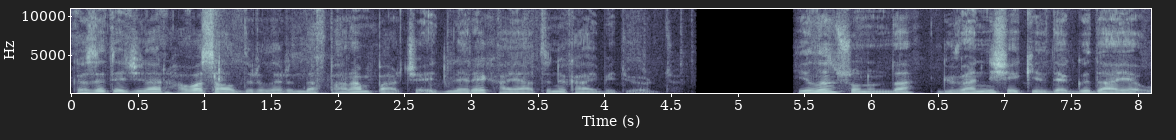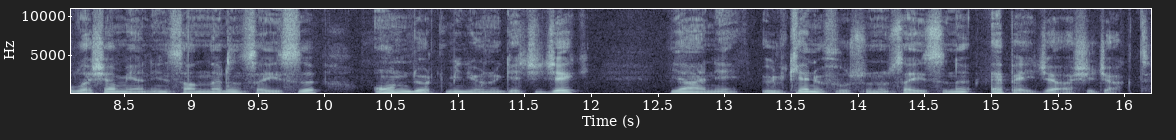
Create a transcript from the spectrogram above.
gazeteciler hava saldırılarında paramparça edilerek hayatını kaybediyordu. Yılın sonunda güvenli şekilde gıdaya ulaşamayan insanların sayısı 14 milyonu geçecek yani ülke nüfusunun sayısını epeyce aşacaktı.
